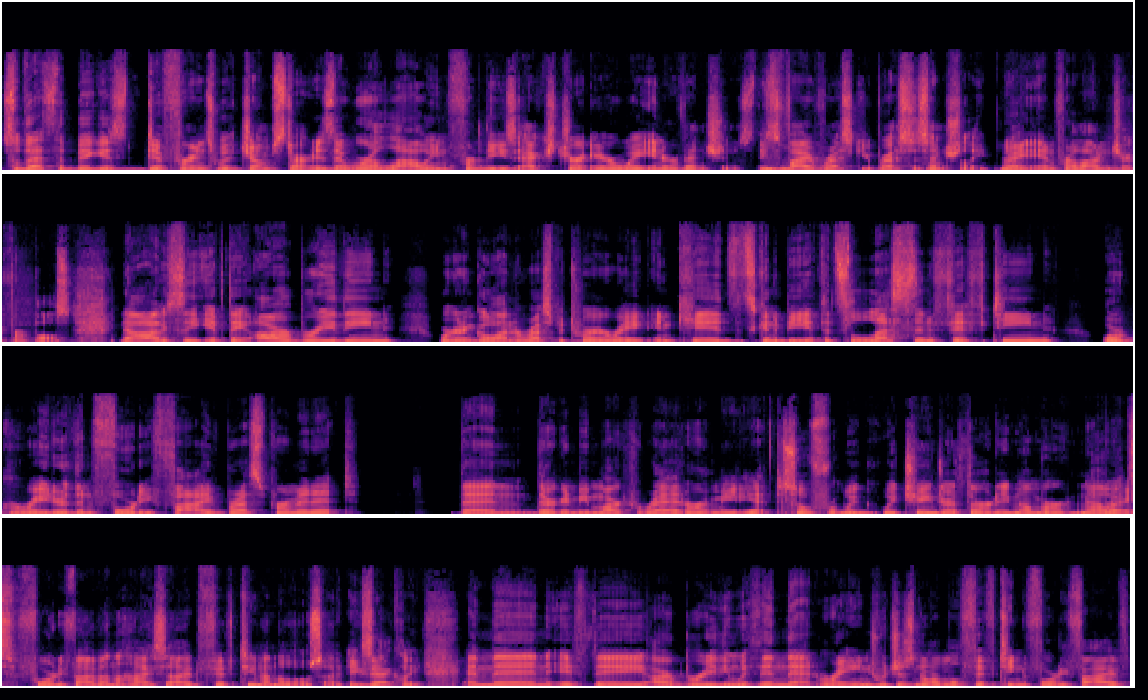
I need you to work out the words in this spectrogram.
So that's the biggest difference with Jumpstart is that we're allowing for these extra airway interventions, these mm-hmm. five rescue breaths essentially, right? And for allowing to check for a pulse. Now, obviously, if they are breathing, we're going to go on a respiratory rate. In kids, it's going to be if it's less than 15 or greater than 45 breaths per minute, then they're going to be marked red or immediate. So for, we we change our 30 number. Now Right. it's 45 on the high side, 15 on the low side. Exactly. And then if they are breathing within that range, which is normal, 15 to 45,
